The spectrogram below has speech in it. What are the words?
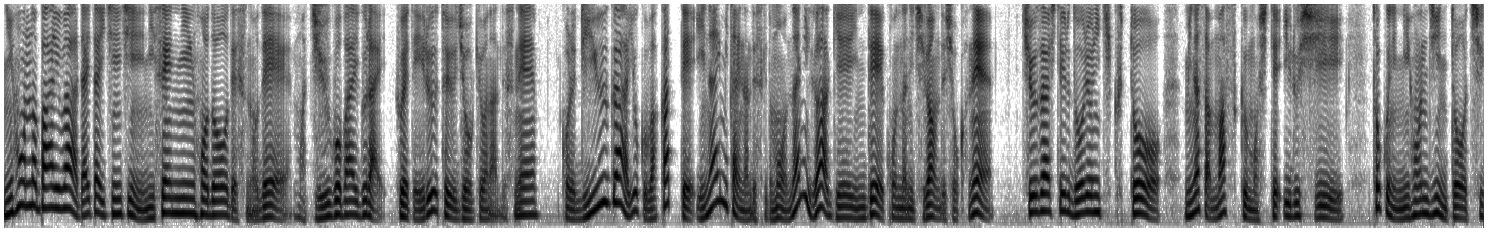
日本の場合はだいたい1日に2000人ほどですので、まあ、15倍ぐらい増えているという状況なんですね。これ理由がよく分かっていないみたいなんですけども何が原因でこんなに違うんでしょうかね？駐在している同僚に聞くと皆さんマスクもしているし特に日本人と違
